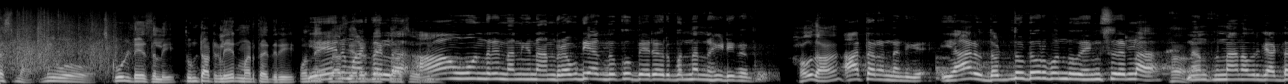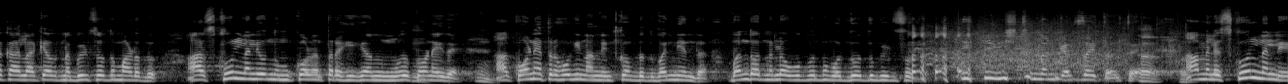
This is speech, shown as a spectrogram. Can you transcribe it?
ಎಸ್ ಮಾ ನೀವು ಸ್ಕೂಲ್ ಡೇಸ್ ಅಲ್ಲಿ ತುಂಟಾಟಗಳು ಏನ್ ಮಾಡ್ತಾ ಇದ್ರಿ ಒಂದೇ ಏನು ಕ್ಲಾಸ್ ಮಾಡ್ತಾ ಇಲ್ಲ. ಆ ಅಂದ್ರೆ ನನಗೆ ನಾನು ರೌಡಿ ಆಗಬೇಕು ಬೇರೆಯವ್ರು ಬಂದು ನನ್ನ ಹಿಡಿಬೇಕು. ಹೌದಾ? ಆ ಥರ ನನಗೆ. ಯಾರು ದೊಡ್ಡ ದೊಡ್ಡವರು ಬಂದು ಹೆಂಗಸರೆಲ್ಲ ನಾನು ನಾನು ಅವ್ರಿಗೆ ಅಡ್ಡ ಕಾಲು ಹಾಕಿ ಅವ್ರನ್ನ ಬೀಳ್ಸೋದು ಮಾಡೋದು. ಆ ಸ್ಕೂಲ್ನಲ್ಲಿ ಒಂದು ಮುಕ್ಕೋಣ ತರ ಹೀಗೆ ಒಂದು ಮೂರು ಕೋಣೆ ಇದೆ ಆ ಕೋಣೆ ಹತ್ರ ಹೋಗಿ ನಾನು ನಿಂತ್ಕೊಂಡ್ಬಿಡೋದು ಬನ್ನಿ ಅಂತ. ಬಂದವ್ರನ್ನೆಲ್ಲ ಒಬ್ಬೊಂದು ಒದ್ದು ಒದ್ದು ಬೀಳ್ಸೋದು. ಇಷ್ಟು ನನ್ನ ಕೆಲಸ ಆಯ್ತು ಅಷ್ಟೇ. ಆಮೇಲೆ ಸ್ಕೂಲ್ನಲ್ಲಿ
